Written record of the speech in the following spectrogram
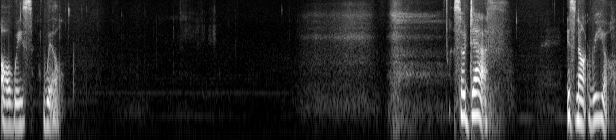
always will. So, death is not real.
